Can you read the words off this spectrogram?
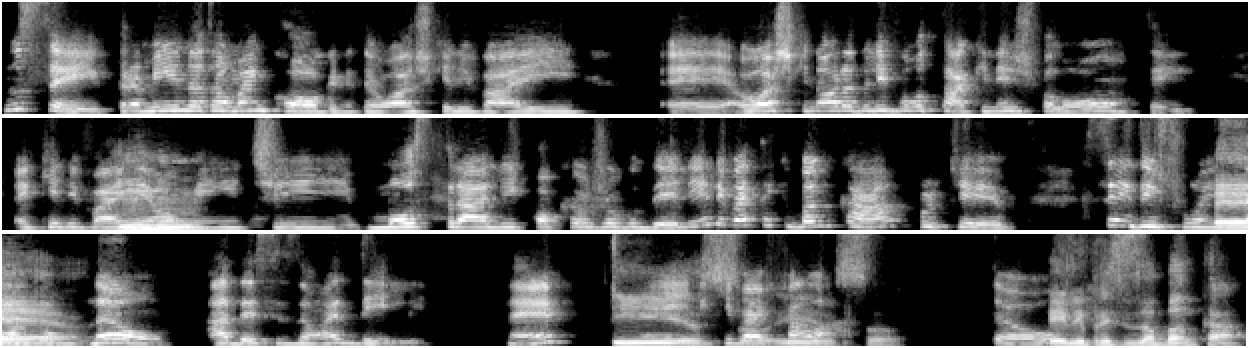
Não sei, para mim ainda tá uma incógnita. Eu acho que ele vai. É, eu acho que na hora dele votar, que nem a gente falou ontem, é que ele vai uhum. realmente mostrar ali qual que é o jogo dele e ele vai ter que bancar, porque sendo influenciado é... ou não, a decisão é dele, né? Isso, é isso. Então, ele precisa bancar,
